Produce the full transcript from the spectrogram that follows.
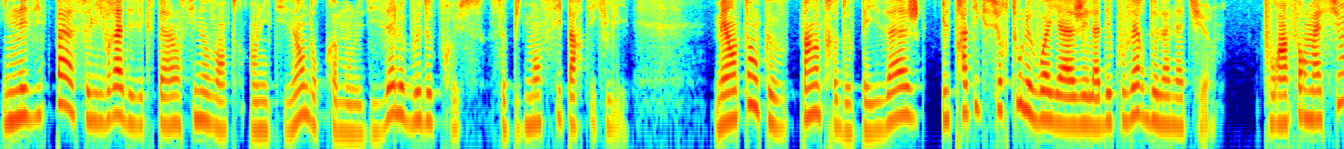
Il n'hésite pas à se livrer à des expériences innovantes, en utilisant, donc comme on le disait, le bleu de Prusse, ce pigment si particulier. Mais en tant que peintre de paysage, il pratique surtout le voyage et la découverte de la nature. Pour information,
